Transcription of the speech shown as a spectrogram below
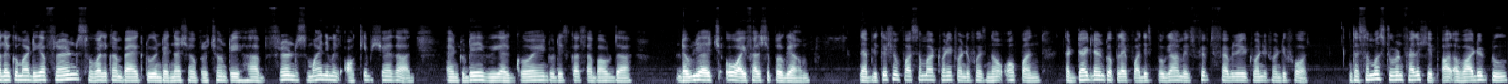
alaikum my dear friends. Welcome back to International Opportunity Hub. Friends my name is Akib Shehzad and today we are going to discuss about the WHOI fellowship program. The application for summer 2024 is now open. The deadline to apply for this program is 5th February 2024 the summer student fellowship are awarded to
